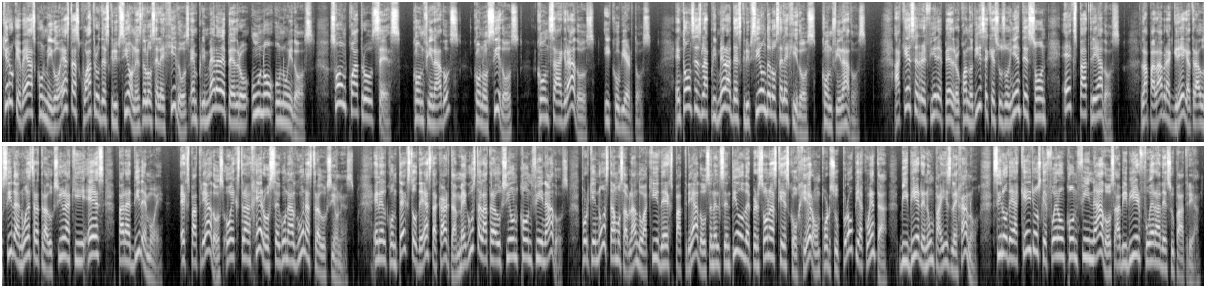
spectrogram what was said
Quiero que veas conmigo estas cuatro descripciones de los elegidos en 1 de Pedro 1, 1 y 2. Son cuatro Cs, confinados, conocidos, consagrados y cubiertos. Entonces la primera descripción de los elegidos, confinados. ¿A qué se refiere Pedro cuando dice que sus oyentes son expatriados? La palabra griega traducida en nuestra traducción aquí es paradidemoi, expatriados o extranjeros según algunas traducciones. En el contexto de esta carta me gusta la traducción confinados, porque no estamos hablando aquí de expatriados en el sentido de personas que escogieron por su propia cuenta vivir en un país lejano, sino de aquellos que fueron confinados a vivir fuera de su patria.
